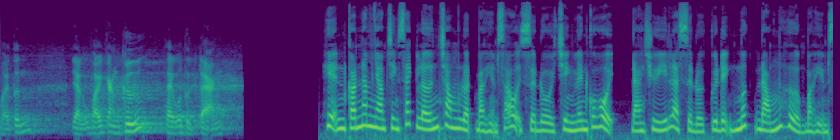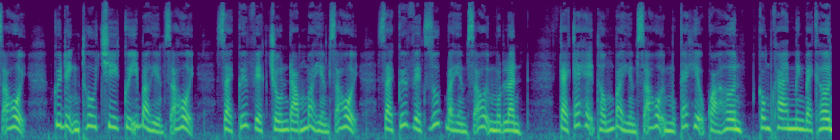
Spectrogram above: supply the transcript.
phải tính và cũng phải căn cứ theo cái thực trạng. Hiện có 5 nhóm chính sách lớn trong luật bảo hiểm xã hội sửa đổi trình lên Quốc hội. Đáng chú ý là sửa đổi quy định mức đóng hưởng bảo hiểm xã hội, quy định thu chi quỹ bảo hiểm xã hội, giải quyết việc trốn đóng bảo hiểm xã hội, giải quyết việc rút bảo hiểm xã hội một lần, cải cách hệ thống bảo hiểm xã hội một cách hiệu quả hơn, công khai minh bạch hơn,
